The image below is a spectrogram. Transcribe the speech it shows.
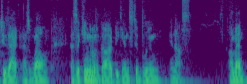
do that as well as the kingdom of God begins to bloom in us. Amen.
